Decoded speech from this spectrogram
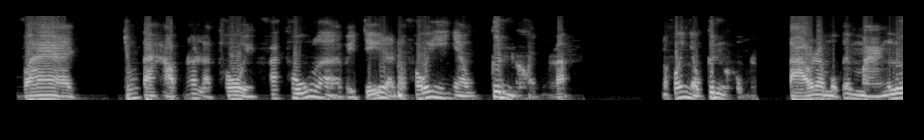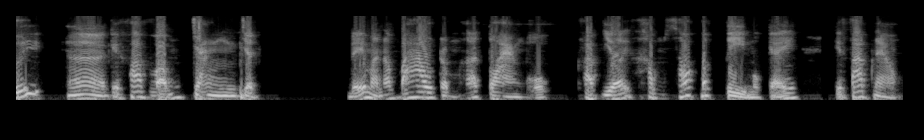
Và chúng ta học nó là thôi phát thú là vị trí là nó phối với nhau kinh khủng lắm. Nó phối nhau kinh khủng lắm. tạo ra một cái mạng lưới à, cái pháp võng chằng chịch để mà nó bao trùm hết toàn bộ pháp giới không sót bất kỳ một cái cái pháp nào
